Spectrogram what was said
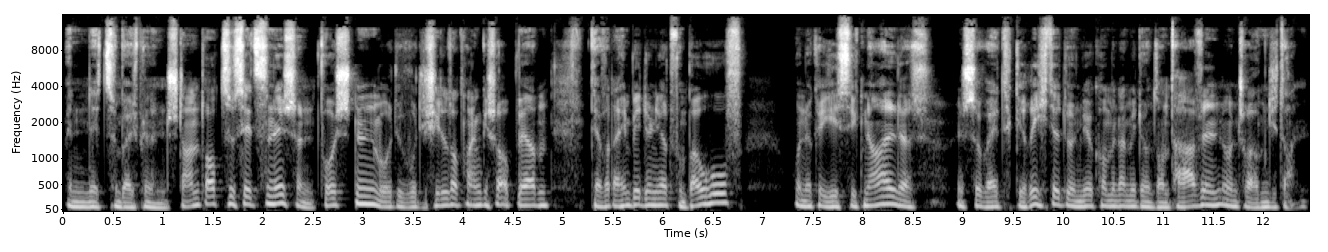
wenn jetzt zum Beispiel ein Standort zu setzen ist, ein Pfosten, wo die, wo die Schilder dran geschraubt werden, der wird einbetoniert vom Bauhof und dann kriege ich Signal, das ist soweit gerichtet und wir kommen dann mit unseren Tafeln und schrauben die dran.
